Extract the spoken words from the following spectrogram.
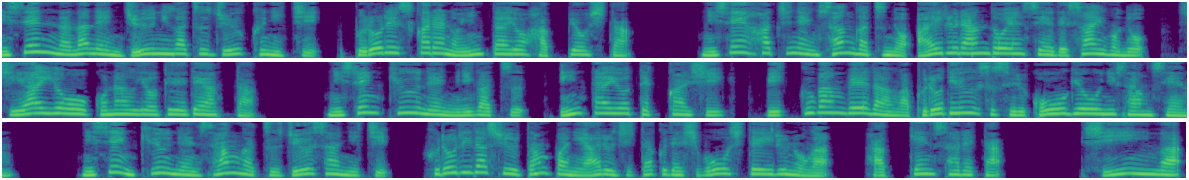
2007年12月19日、プロレスからの引退を発表した。2008年3月のアイルランド遠征で最後の試合を行う予定であった。2009年2月、引退を撤回し、ビッグバンベーダーがプロデュースする工業に参戦。2009年3月13日、フロリダ州タンパにある自宅で死亡しているのが発見された。死因は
